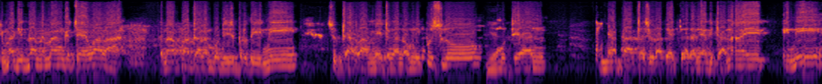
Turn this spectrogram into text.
Cuma kita memang kecewa lah. Kenapa dalam kondisi seperti ini sudah ramai dengan omnibus law, Ya. kemudian ternyata ada surat edaran yang tidak naik. Ini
